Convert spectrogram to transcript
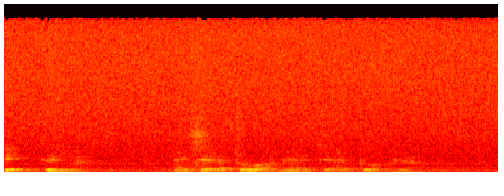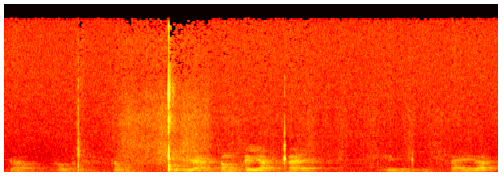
จิตขึ้นมาในแต่ละตัวในแต่ละตัวเวลาเราภาวนาต้องทุก อย่างต้องขยับไปเห็นไตรลักษณ์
